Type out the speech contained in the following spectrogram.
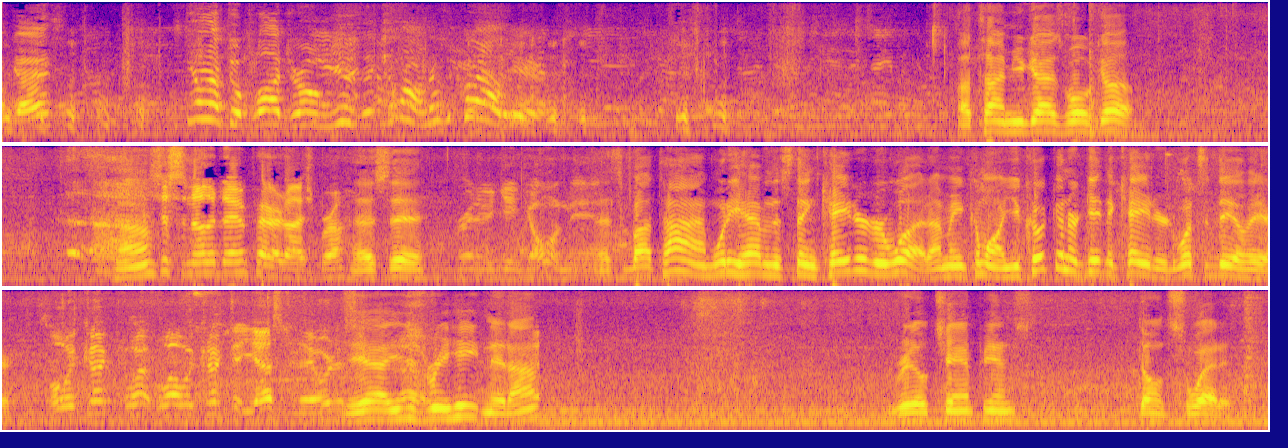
Job, guys. You don't have to applaud your own music. Come on, there's a crowd here. About time you guys woke up. Huh? It's just another day in paradise, bro. That's it. Ready to get going, man. It's about time. What are you having this thing catered or what? I mean, come on, you cooking or getting it catered? What's the deal here? Well, we cooked. Well, we cooked it yesterday. We're just. Yeah, you're just reheating it, huh? Real champions, don't sweat it.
